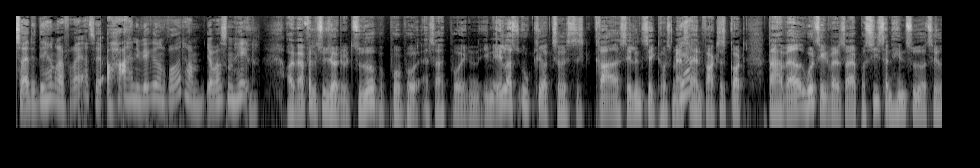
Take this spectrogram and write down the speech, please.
Så er det det, han refererer til? Og har han i virkeligheden rådet ham? Jeg var sådan helt... Og i hvert fald synes jeg, at det tyder på, på, på, altså på en, en ellers ukarakteristisk grad af selvindsigt hos Mads, Ja. ja. han faktisk godt, der har været, uanset hvad det så er præcis, han hensyder til,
